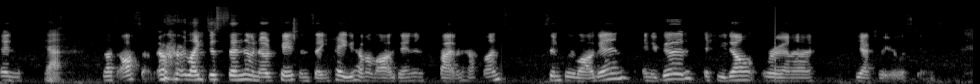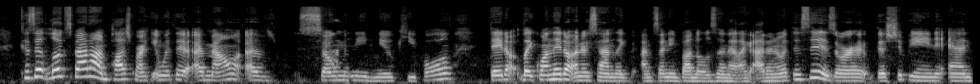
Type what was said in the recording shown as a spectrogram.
And yeah, that's awesome. or like just send them a notification saying, "Hey, you haven't logged in in five and a half months. Simply log in, and you're good. If you don't, we're gonna deactivate your listings." Because it looks bad on Poshmark, and with the amount of so many new people, they don't like one. They don't understand. Like I'm sending bundles, and they're like, "I don't know what this is," or the shipping and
